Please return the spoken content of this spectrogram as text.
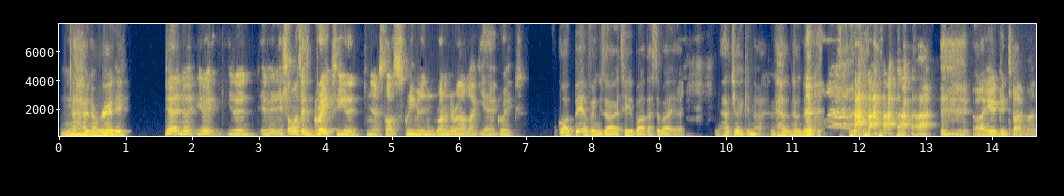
No, not really. Yeah, no, you know, you know, if, if someone says grapes, you're gonna, you know, start screaming and running around like, yeah, grapes. I've got a bit of anxiety, but that's about it. Not joking, no, no, no. no. oh, you're a good time, man.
